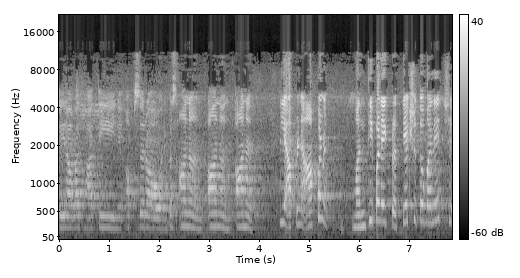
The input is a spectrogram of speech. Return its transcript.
ઐરાવત હાથી ને અપ્સરાઓ ને બસ આનંદ આનંદ આનંદ. એટલે આપણને આ પણ મનથી પણ એક પ્રત્યક્ષ તો બને જ છે.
